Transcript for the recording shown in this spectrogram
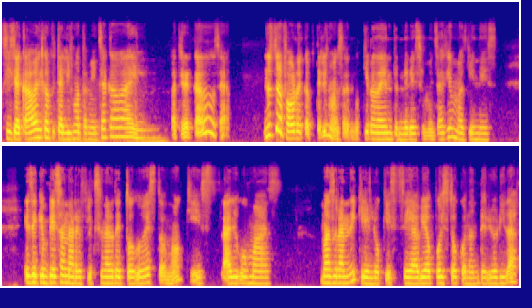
si se acaba el capitalismo también se acaba el patriarcado? O sea, no estoy a favor del capitalismo, o sea, no quiero dar a entender ese mensaje, más bien es es de que empiezan a reflexionar de todo esto, ¿no? Que es algo más, más grande que lo que se había puesto con anterioridad.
